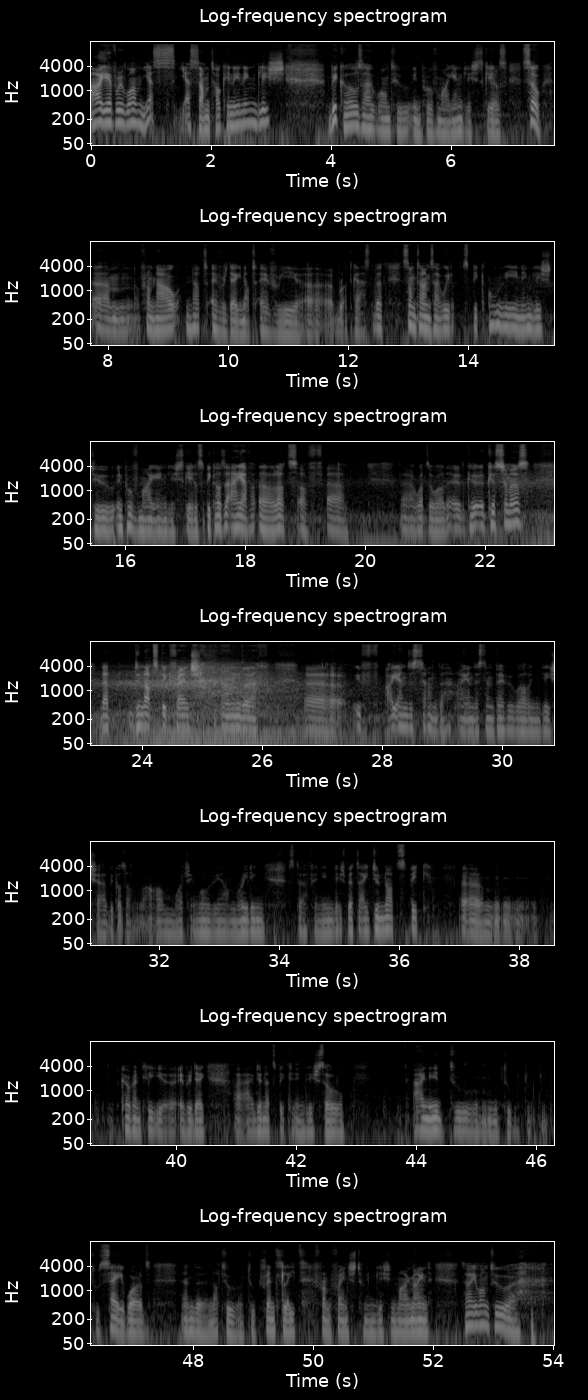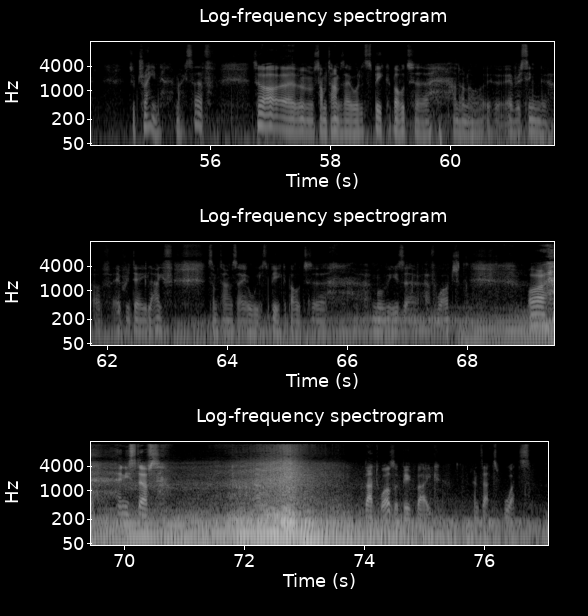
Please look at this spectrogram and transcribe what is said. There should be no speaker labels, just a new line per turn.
Hi everyone, yes, yes, I'm talking in English because I want to improve my English skills. So, um, from now, not every day, not every uh, broadcast, but sometimes I will speak only in English to improve my English skills because I have uh, lots of uh, uh, what's the word uh, cu- customers that do not speak French and uh, if I understand, I understand very well English uh, because I'm, I'm watching movie, I'm reading stuff in English, but I do not speak um, currently uh, every day. I, I do not speak English, so I need to to to, to, to say words and uh, not to to translate from French to English in my mind. So I want to uh, to train myself. So uh, sometimes I will speak about uh, I don't know uh, everything of everyday life. Sometimes I will speak about uh, movies I've watched or any stuffs. Um, that was a big bike, and that's what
